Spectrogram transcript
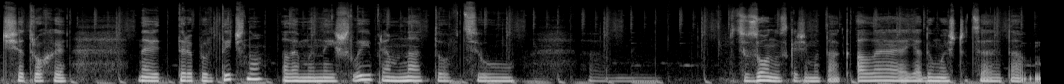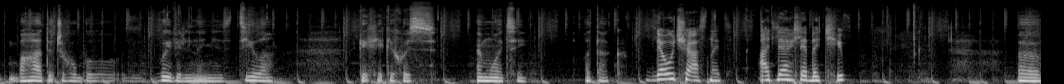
ще трохи навіть терапевтично, але ми не йшли прям надто в цю. ем, Цю зону, скажімо так, але я думаю, що це та багато чого було вивільнення з тіла, таких якихось емоцій. Отак. Для учасниць, а для глядачів. Е,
